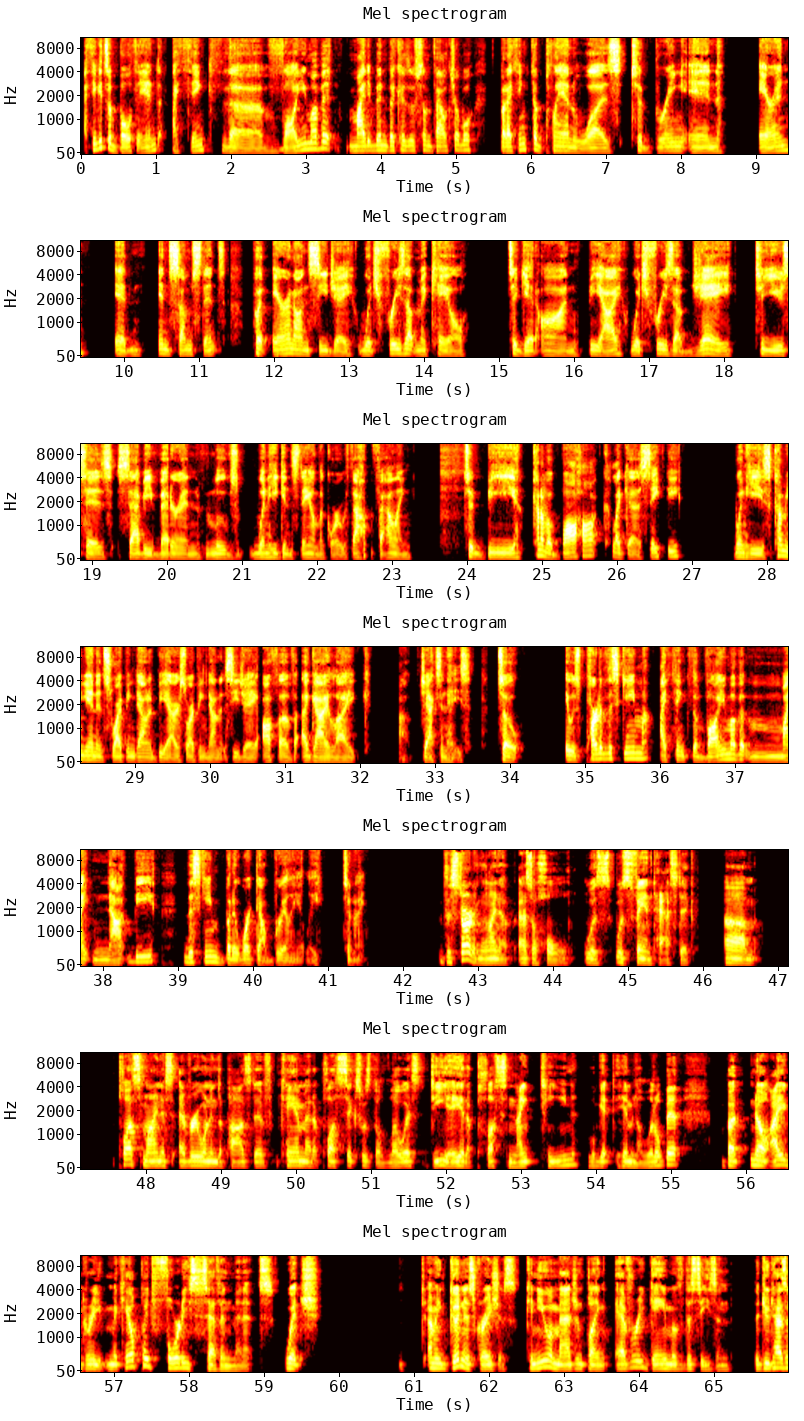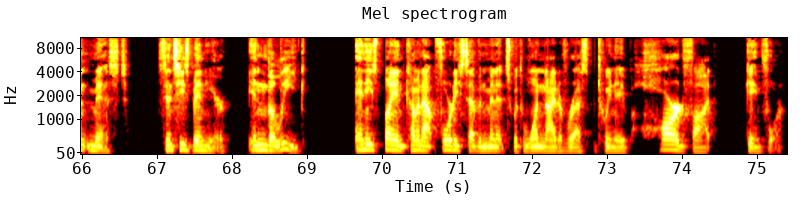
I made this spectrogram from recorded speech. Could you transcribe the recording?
I think it's a both and. I think the volume of it might have been because of some foul trouble, but I think the plan was to bring in Aaron in in some stints put Aaron on CJ, which frees up Mikal to get on BI, which frees up Jay to use his savvy veteran moves when he can stay on the court without fouling to be kind of a ball hawk, like a safety, when he's coming in and swiping down at BI or swiping down at CJ off of a guy like uh, Jaxson Hayes. So it was part of the scheme. I think the volume of it might not be the scheme, but it worked out brilliantly tonight. The starting lineup as a whole was was fantastic. Um, plus minus everyone in the positive. Cam at a plus six was the lowest. Da at a plus nineteen. We'll get to him in a little bit. But no, I agree. Mikal played 47 minutes, which I mean, goodness gracious. Can you imagine playing every game of the season? The dude hasn't missed since he's been here in the league. And he's playing coming out 47 minutes with one night of rest between a hard fought game four.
